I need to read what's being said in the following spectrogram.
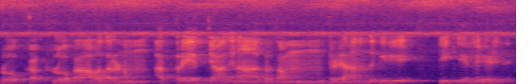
ಶ್ಲೋಕ ಶ್ಲೋಕಾವತರಣಂ ಅತ್ರೇತ್ಯಾದಿನ ಕೃತಂ ಅಂಥೇಳಿ ಆನಂದಗಿರಿ ಟೀಕೆಯಲ್ಲಿ ಹೇಳಿದೆ.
